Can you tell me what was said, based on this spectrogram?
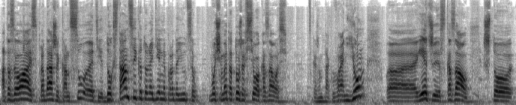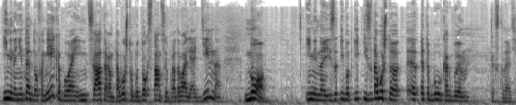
отозвалась с продажи консоль, эти док-станции, которые отдельно продаются. В общем, это тоже все оказалось скажем так, враньем. Э, Реджи сказал, что именно Nintendo of America была инициатором того, чтобы док-станцию продавали отдельно, но именно из-за и вот и, из-за того, что э, это был как бы, как сказать,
